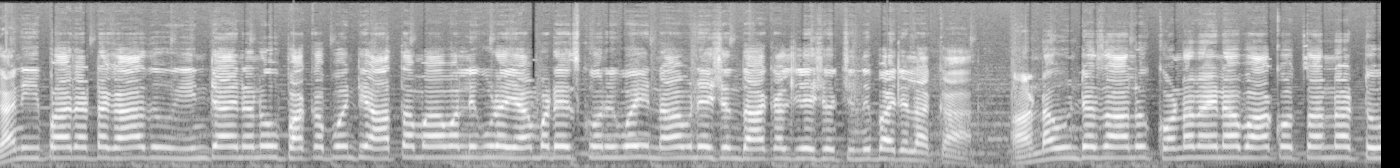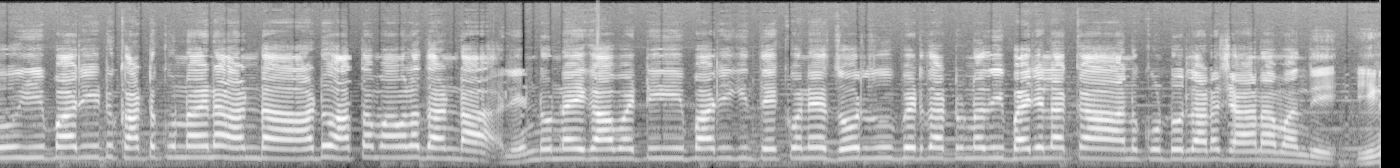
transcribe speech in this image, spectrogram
కానీ ఈ పారి కాదు. ఇంటి ఆయనను పక్క పొంటి అత్త మామల్ని కూడా ఎంబడేసుకొని పోయి నామినేషన్ దాఖలు చేసి వచ్చింది బజలక్క. అండ ఉంటే చాలు కొండనైనా బాకొచ్చు అన్నట్టు ఈ పారి ఇటు కట్టుకున్నాయన అండ అటు అత్తమామల దండ. రెండు ఉన్నాయి కాబట్టి ఈ పారికి తెక్కునే ఎక్కువనే జోరు చూపెడతట్టున్నది బయట లెక్క అనుకుంటున్నాడ చాలా మంది. ఇక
